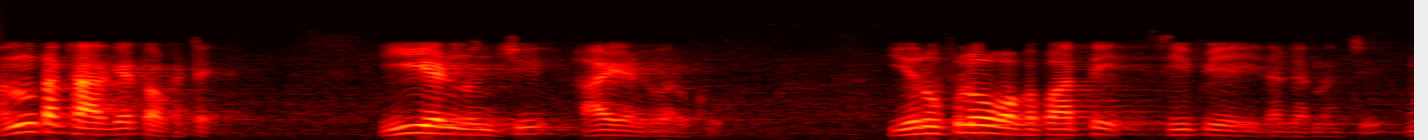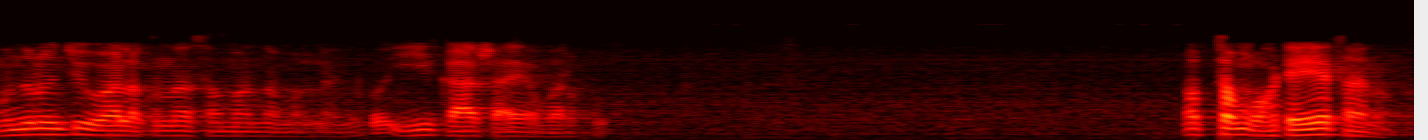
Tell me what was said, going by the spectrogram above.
అంత టార్గెట్ ఒకటే. ఈ ఎండ్ నుంచి ఆ ఎండ్ వరకు. ఎరుపులో ఒక పార్టీ సిపిఐ దగ్గర నుంచి ముందు నుంచి వాళ్ళకున్న సంబంధం వల్ల ఈ కాషాయం వరకు. మొత్తం ఒకటే తాను.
